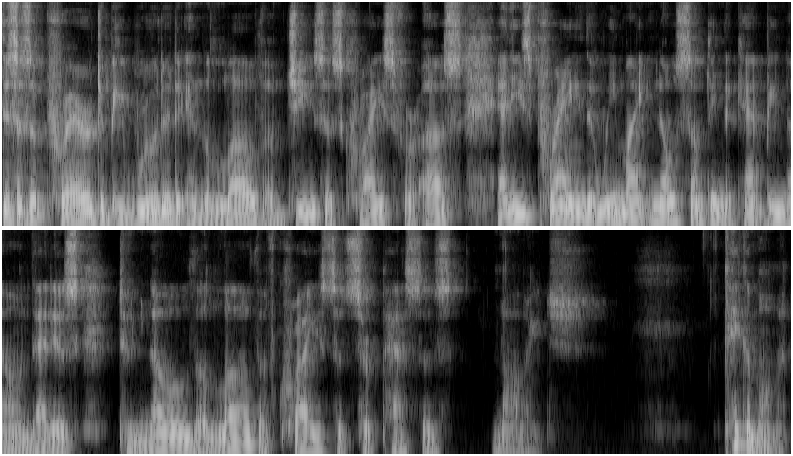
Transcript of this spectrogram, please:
This is a prayer to be rooted in the love of Jesus Christ for us, and he's praying that we might know something that can't be known that is, to know the love of Christ that surpasses knowledge. take a moment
